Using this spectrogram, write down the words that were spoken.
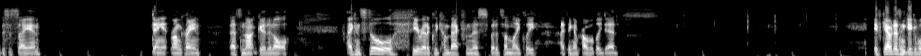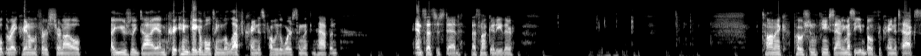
This is Cyan. Dang it, wrong crane. That's not good at all. I can still theoretically come back from this, but it's unlikely. I think I'm probably dead. If Gau doesn't Gigavolt the right crane on the first turn, I'll I usually die, and him Gigavolting the left crane is probably the worst thing that can happen. Ancestor's dead. That's not good either. Tonic, Potion, Phoenix Down. He must eat both the crane attacks.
